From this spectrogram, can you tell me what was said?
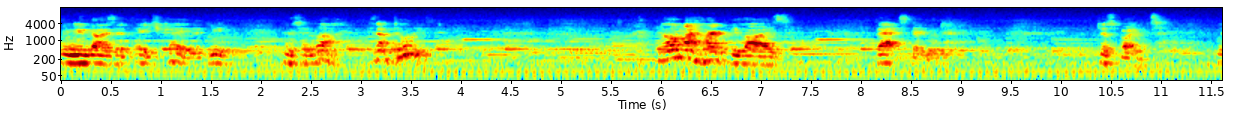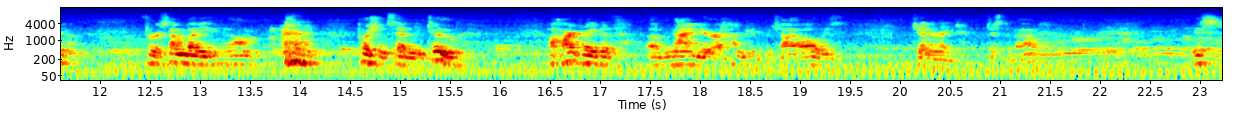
from you guys at HK, that you, you say, well, he's not doing anything. No, my heart belies that statement. Just by its, you know, for somebody um, pushing 72, a heart rate of, of 90 or 100, which I always generate just about, is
